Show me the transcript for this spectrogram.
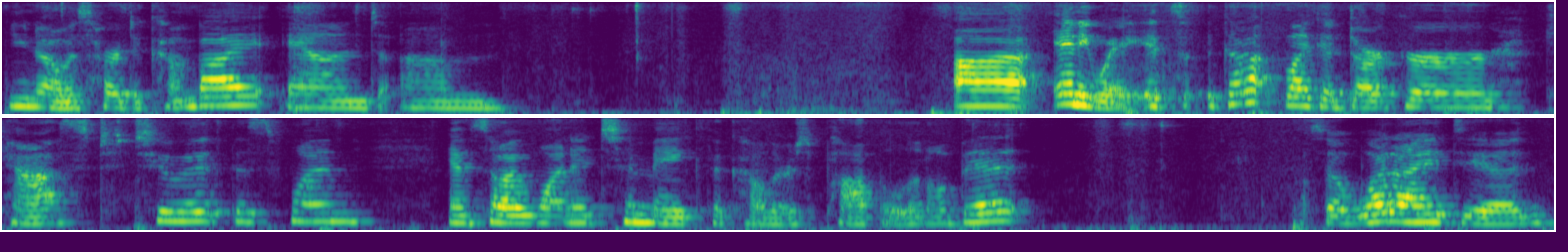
you know is hard to come by. And um, uh, anyway, it's got like a darker cast to it, this one. And so I wanted to make the colors pop a little bit. So what I did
